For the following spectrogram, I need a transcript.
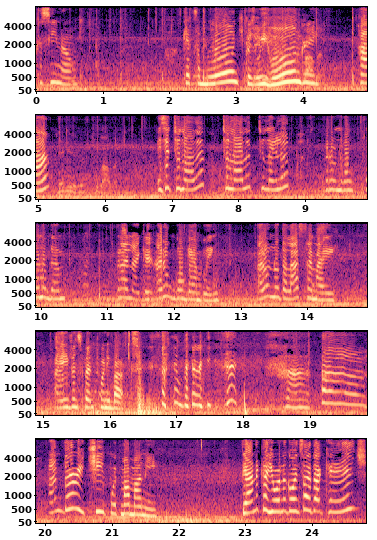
Casino get some lunch because we hungry huh is it Tulalip? Tulalip? Tulalip? I don't know. One of them. But I like it. I don't go gambling. I don't know the last time I I even spent 20 bucks. I'm very uh, I'm very cheap with my money. Danica, you want to go inside that cage?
